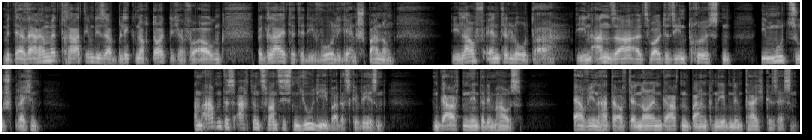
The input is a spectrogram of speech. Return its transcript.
Mit der Wärme trat ihm dieser Blick noch deutlicher vor Augen, begleitete die wohlige Entspannung. Die Laufente Lothar, die ihn ansah, als wollte sie ihn trösten, ihm Mut zusprechen. Am Abend des 28. Juli war das gewesen, im Garten hinter dem Haus. Erwin hatte auf der neuen Gartenbank neben dem Teich gesessen.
